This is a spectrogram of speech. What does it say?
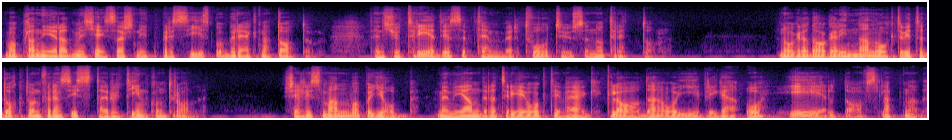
var planerad med kejsarsnitt precis på beräknat datum, den 23 september 2013. Några dagar innan åkte vi till doktorn för en sista rutinkontroll. Shellys man var på jobb, men vi andra tre åkte iväg glada och ivriga och helt avslappnade.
